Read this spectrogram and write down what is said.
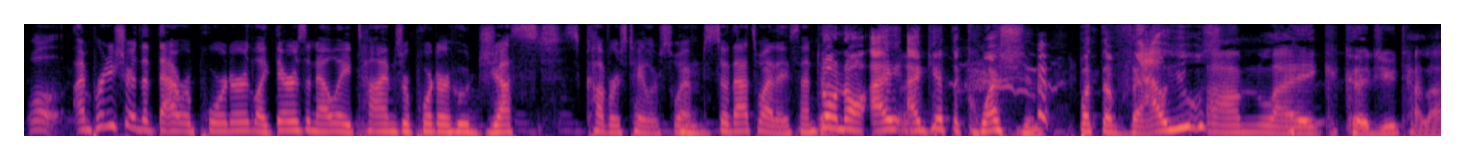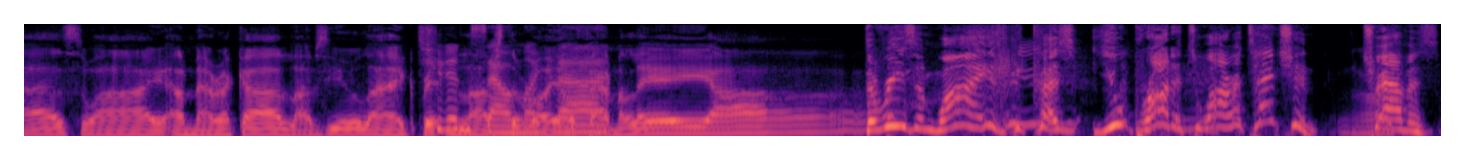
Well, I'm pretty sure that that reporter, like, there is an LA Times reporter who just covers Taylor Swift, so that's why they sent her. No, no, I, I get the question, but the values. I'm like, could you tell us why America loves you like Britain didn't loves sound the like royal that. family? Uh, The reason why is because you brought it to our attention, Travis.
